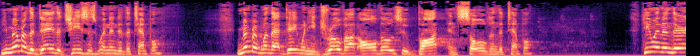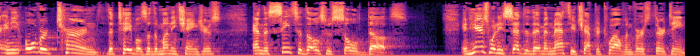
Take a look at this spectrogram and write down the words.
You remember the day that Jesus went into the temple? Remember when that day when he drove out all those who bought and sold in the temple? He went in there and he overturned the tables of the money changers and the seats of those who sold doves. And here's what he said to them in Matthew chapter 12 and verse 13.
